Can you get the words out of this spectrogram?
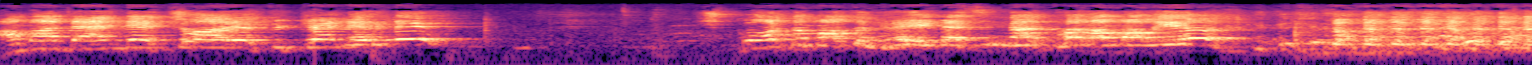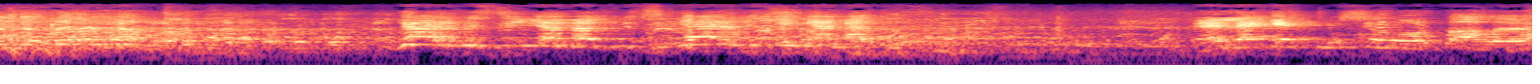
Ama bende çare tükenir mi? Çıkardım atın heybesinden taramalıyı. Yer misin yemez misin? Yer misin yemez misin? Ele geçmişim ortalığı.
